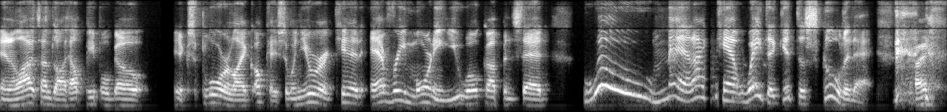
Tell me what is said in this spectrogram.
And a lot of times I'll help people go explore, like, okay, so when you were a kid, every morning you woke up and said, Woo, man, I can't wait to get to school today. Right?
